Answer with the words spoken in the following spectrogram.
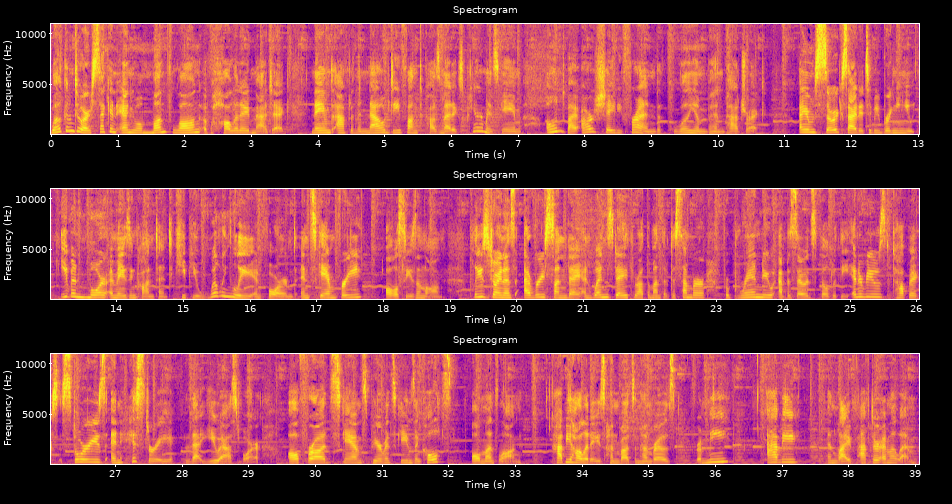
Welcome to our second annual month long of holiday magic, named after the now defunct cosmetics pyramid scheme owned by our shady friend, William Penn Patrick. I am so excited to be bringing you even more amazing content to keep you willingly informed and scam free all season long. Please join us every Sunday and Wednesday throughout the month of December for brand new episodes filled with the interviews, topics, stories, and history that you asked for all frauds, scams, pyramid schemes, and cults all month long. Happy holidays, Hunbots and Hunbros, from me, Abby, and Life After MLM.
